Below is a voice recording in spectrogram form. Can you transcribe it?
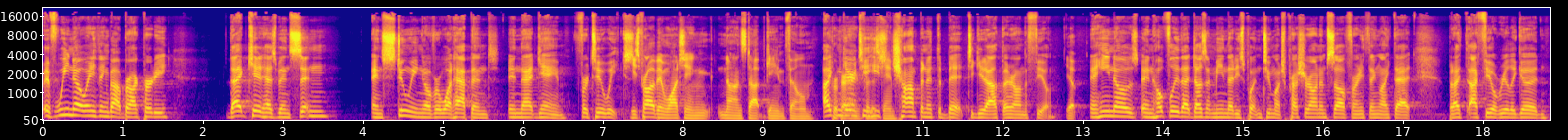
If we know anything about Brock Purdy, that kid has been sitting and stewing over what happened in that game for two weeks. He's probably been watching nonstop game film. I can guarantee he's game. chomping at the bit to get out there on the field. Yep. And he knows, and hopefully that doesn't mean that he's putting too much pressure on himself or anything like that. But I, I feel really good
